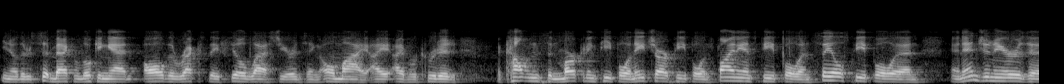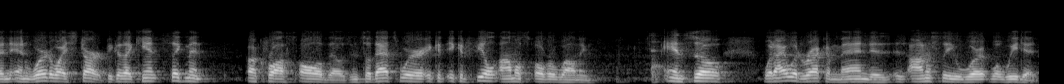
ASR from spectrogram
you know, they're sitting back and looking at all the recs they filled last year and saying, "Oh my, I've recruited accountants and marketing people and HR people and finance people and sales people and and engineers and where do I start because I can't segment across all of those." And so that's where it could it could feel almost overwhelming. And so what I would recommend is, honestly what we did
